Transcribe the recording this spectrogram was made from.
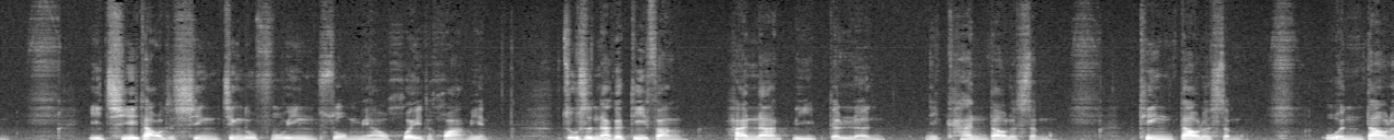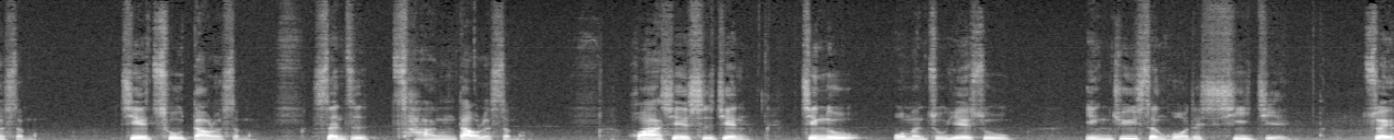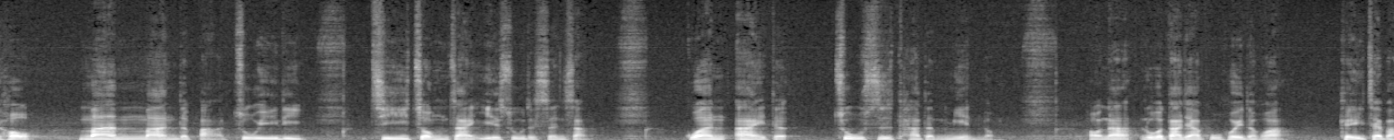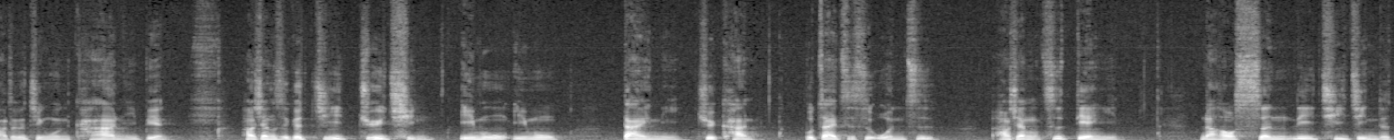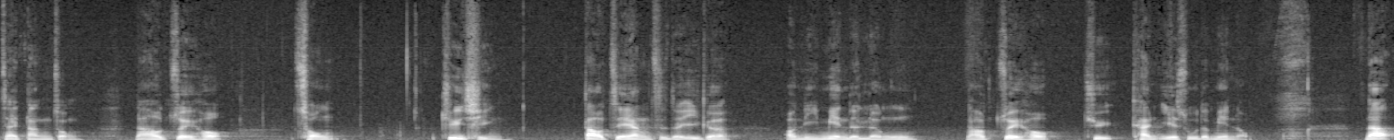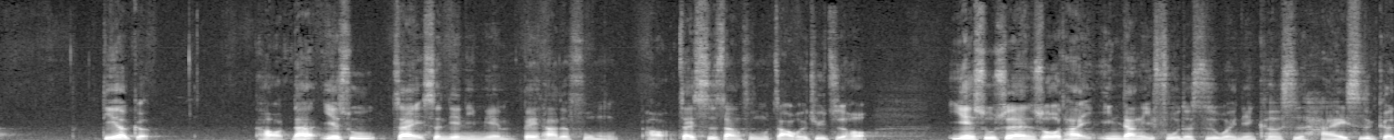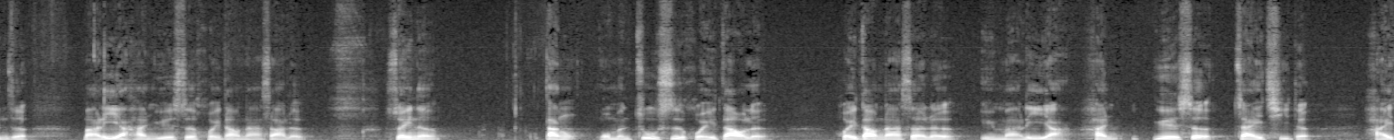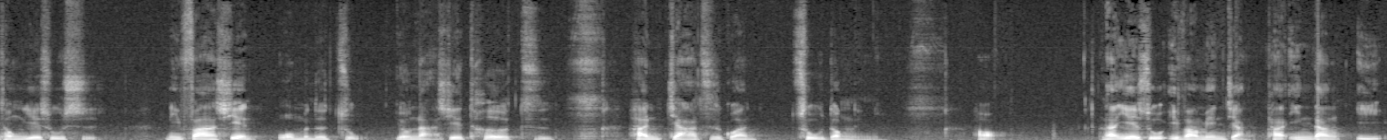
以祈祷的心进入福音所描绘的画面，注视那个地方和那里的人，你看到了什么？听到了什么？闻到了什么？接触到了什么？甚至尝到了什么？花些时间进入我们主耶稣。隐居生活的细节，最后慢慢的把注意力集中在耶稣的身上，关爱的注视他的面容。好，那如果大家不会的话，可以再把这个经文看一遍，好像是个剧剧情，一幕一幕带你去看，不再只是文字，好像是电影。然后身历其境的在当中，然后最后从剧情到这样子的一个哦里面的人物，然后最后去看耶稣的面容。那第二个，好，那耶稣在圣殿里面被他的父母，好，在世上父母找回去之后。耶稣虽然说他应当以父的事为念，可是还是跟着玛利亚和约瑟回到拿撒勒。所以呢，当我们注视回到了回到拿撒勒与玛利亚和约瑟在一起的孩童耶稣时，你发现我们的主有哪些特质和价值观触动了你？好，那耶稣一方面讲，他应当以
